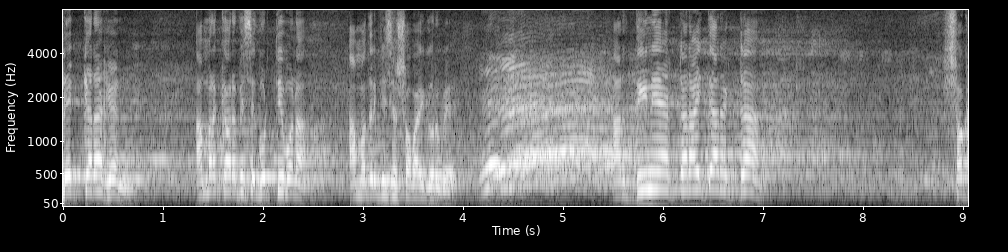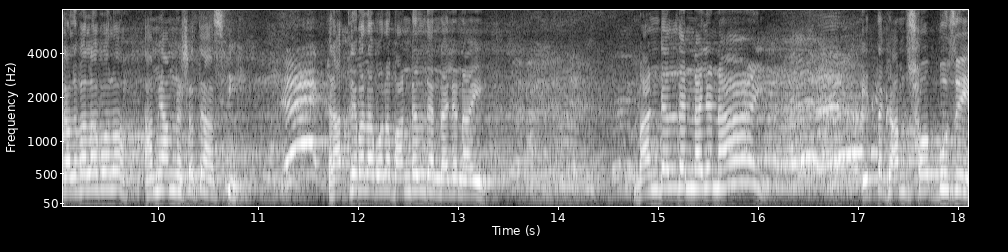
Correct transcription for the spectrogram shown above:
লেখকে রাখেন? আমরা কারও পিছিয়ে ঘুরতিব না, আমাদের পিছিয়ে সবাই ঘুরবে। আর দিনে একটা, রাইতে আর একটা। সকালবেলা বলো, আমি আপনার সাথে আসি রাত্রেবেলা বলো, বান্ডেল দেন, নাইলে নাই। বান্ডেল দেন, নাইলে নাই। এটা আমি সব বুঝি।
